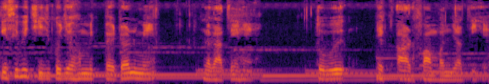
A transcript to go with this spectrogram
किसी भी चीज़ को जब हम एक पैटर्न में लगाते हैं तो वो एक आर्ट फॉर्म बन जाती है।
